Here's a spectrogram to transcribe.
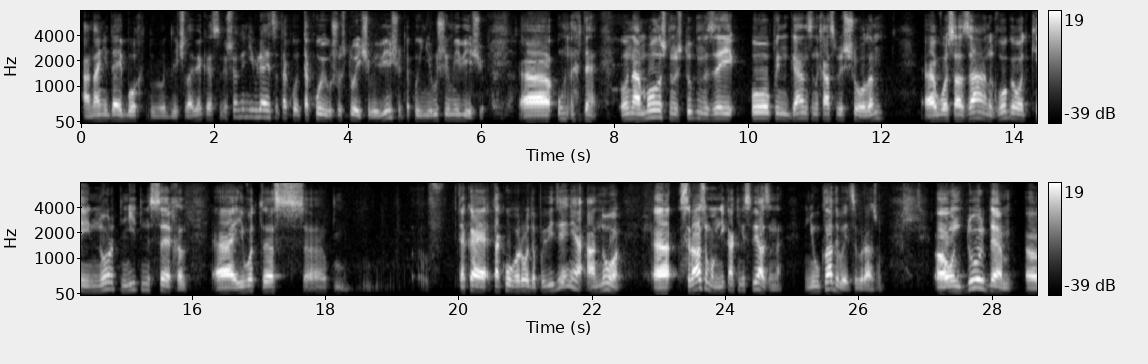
она, не дай бог, для человека совершенно не является такой, такой уж устойчивой вещью, такой нерушимой вещью. А, он, да, он амол, что штубн за опен гансен хасвы шолом, а, восазан гога от кейн норт нитн сехал. И вот э, э, такая, такого рода поведение, оно э, с разумом никак не связано, не укладывается в разум. А он дурдем э,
